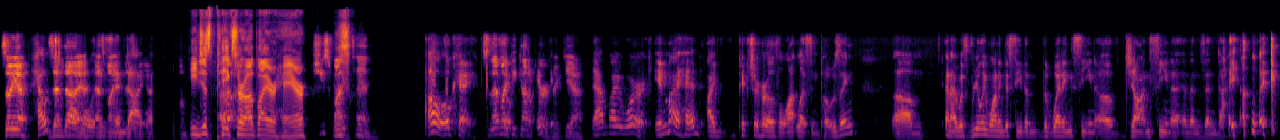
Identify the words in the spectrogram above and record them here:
So yeah, How Zendaya as my Zendaya? Invisible He just picks her up by her hair. She's five ten, Oh, okay. so that might So be kind of it- perfect. Yeah. That might work. In my head, I picture her as a lot less imposing. Um, and I was really wanting to see the the wedding scene of John Cena and then Zendaya. like,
